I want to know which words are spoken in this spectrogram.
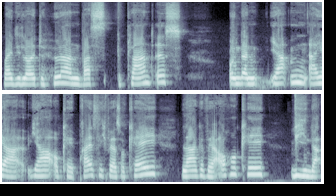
weil die Leute hören, was geplant ist und dann, ja, mh, hm, ah ja, ja, okay, preislich wäre es okay, Lage wäre auch okay, wie in der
